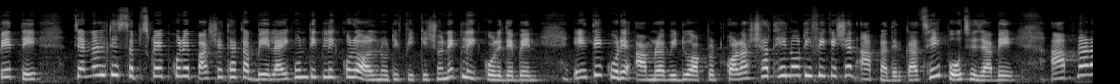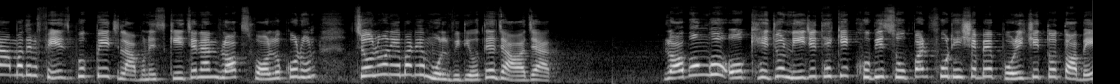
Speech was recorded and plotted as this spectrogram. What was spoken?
পেতে চ্যানেলটি সাবস্ক্রাইব করে পাশে থাকা বেল আইকনটি ক্লিক করে অল নোটিফিকেশনে ক্লিক করে দেবেন। এতে করে আমরা ভিডিও আপলোড করার সাথে নোটিফিকেশন আপনাদের কাছেই পৌঁছে যাবে। আপনারা আমাদের Facebook page Labani's kitchen and blogs follow করুন। চলুন এবারে মূল ভিডিওতে যাওয়া যাক। লবঙ্গ ও খেজুর নিজে থেকে খুবই সুপার ফুড হিসেবে পরিচিত, তবে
